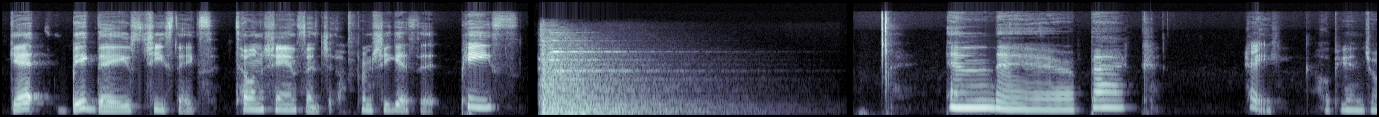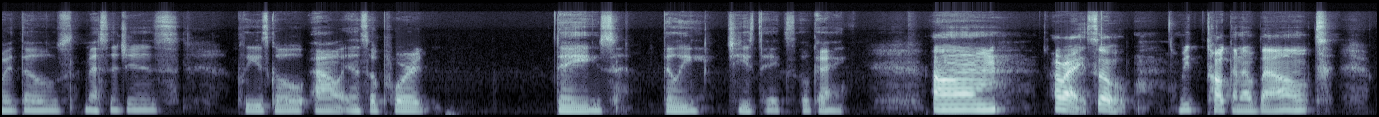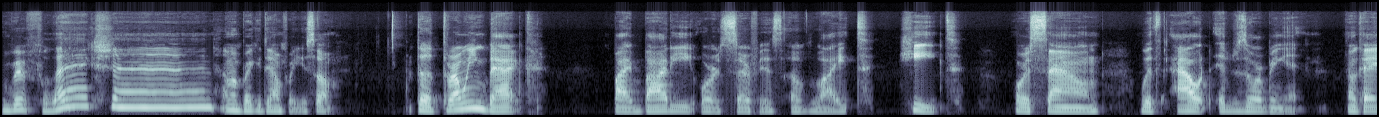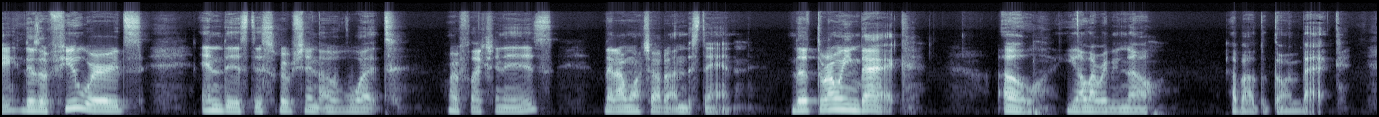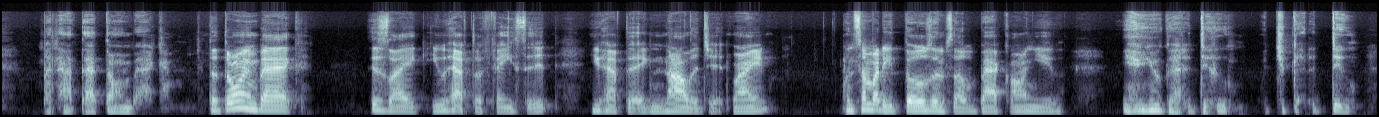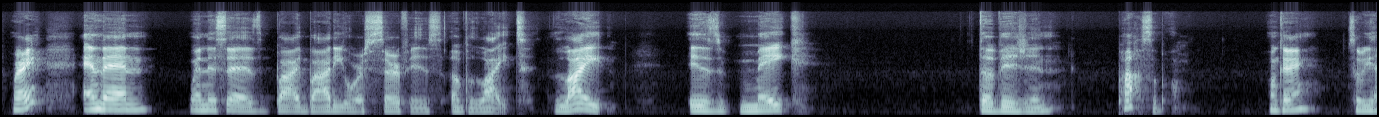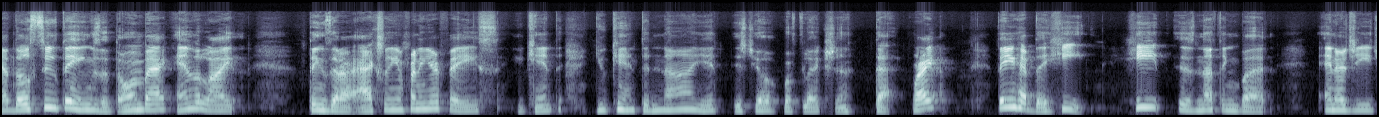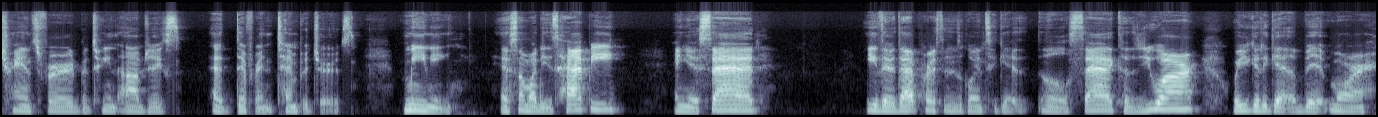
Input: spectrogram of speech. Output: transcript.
Get Big Dave's cheesesteaks. Tell them Shan sent you from She Gets It. Peace. And they're back. Hey, hope you enjoyed those messages. Please go out and support Dave's Philly cheesesteaks, okay? Um, all right, so we talking about reflection. I'm gonna break it down for you. So the throwing back by body or surface of light, heat, or sound without absorbing it. Okay, there's a few words in this description of what reflection is that I want y'all to understand. The throwing back. Oh, y'all already know about the throwing back but not that throwing back. The throwing back is like you have to face it, you have to acknowledge it, right? When somebody throws themselves back on you, you, you got to do what you got to do, right? And then when it says by body or surface of light, light is make the vision possible. Okay? So we have those two things, the throwing back and the light things that are actually in front of your face. You can't you can't deny it. It's your reflection. That, right? Then you have the heat. Heat is nothing but energy transferred between objects at different temperatures. Meaning, if somebody's happy and you're sad, either that person is going to get a little sad because you are, or you're going to get a bit more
